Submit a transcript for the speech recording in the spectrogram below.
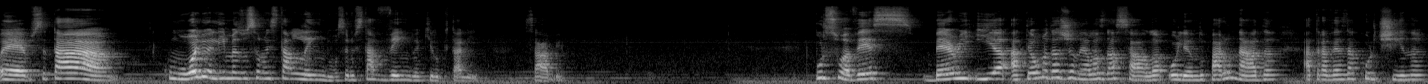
É, você tá com o olho ali, mas você não está lendo, você não está vendo aquilo que tá ali, sabe? Por sua vez, Barry ia até uma das janelas da sala, olhando para o nada através da cortina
